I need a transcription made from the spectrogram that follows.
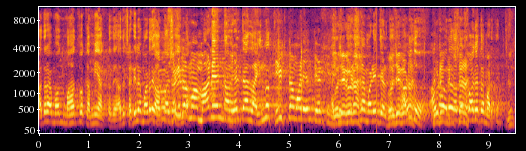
ಅದರ ಒಂದು ಮಹತ್ವ ಕಮ್ಮಿ ಆಗ್ತದೆ. ಅದಕ್ಕೆ ಸಡಿಲ ಮಾಡಿದ್ರೆ ಅವಕಾಶ ಇಲ್ಲ. ಸಡಿಲ ಮಾಡಿ ಅಂತ ನಾವು ಹೇಳ್ತಾ ಇಲ್ಲ. ಇನ್ನೂ ತೀಕ್ಷ್ಣ ಮಾಡಿ ಅಂತ ಹೇಳ್ತೀವಿ. ಮಾಡಿ ಅಂತ ಹೇಳ್ತಾರೆ. ಭೋಜೇಗೌಡ ಹೌದು. ಅದು- ಅದು- ಅದನ್ನ ಸ್ವಾಗತ ಮಾಡ್ತೀನಿ.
